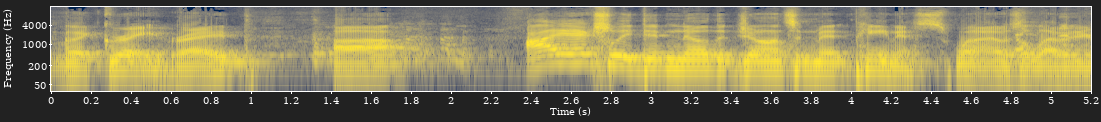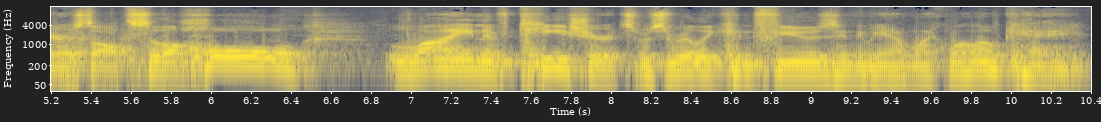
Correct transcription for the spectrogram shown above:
like, great, right? Uh, I actually didn't know that Johnson meant penis when I was 11 years old. So the whole line of T-shirts was really confusing to me. I'm like, well, okay.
